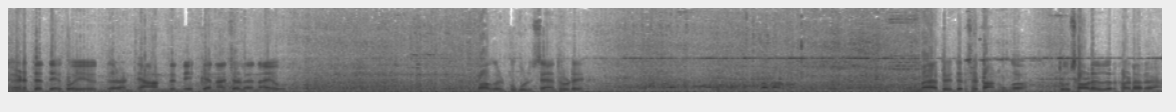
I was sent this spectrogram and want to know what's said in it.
इणते देखो, ये ध्यान दे देख के ना चढ़े ना यो पागल पुकुल से हैं थोड़े। मैं तो इधर से टानूँगा। तू साढ़े उधर खड़ा रहा।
